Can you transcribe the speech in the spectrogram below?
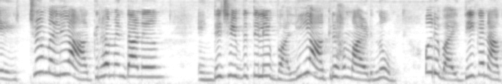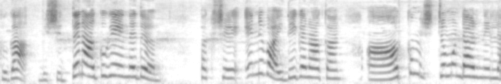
ഏറ്റവും വലിയ ആഗ്രഹം എന്താണ്? എന്റെ ജീവിതത്തിലെ വലിയ ആഗ്രഹമായിരുന്നു ഒരു വൈദികനാകുക വിശുദ്ധനാകുക എന്നത്. പക്ഷേ എന്നെ വൈദികനാക്കാൻ ആർക്കും ഇഷ്ടമുണ്ടായിരുന്നില്ല.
